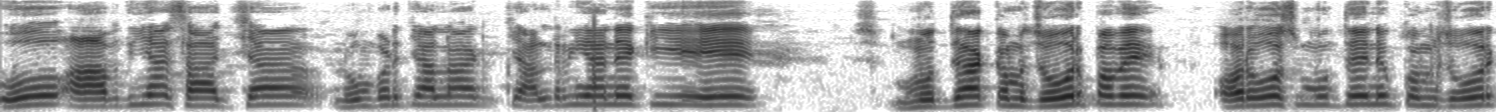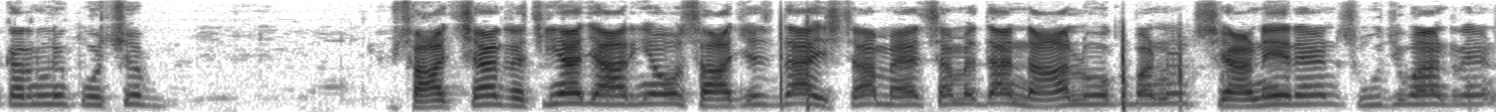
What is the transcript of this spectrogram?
ਉਹ ਆਪਦੀਆਂ ਸਾਜ਼ਿਸ਼ਾਂ ਲੁੰਬੜ ਚਾਲਾਂ ਚੱਲ ਰਹੀਆਂ ਨੇ ਕਿ ਇਹ ਮੁੱਦਾ ਕਮਜ਼ੋਰ ਪਵੇ ਔਰ ਉਸ ਮੁੱਦੇ ਨੂੰ ਕਮਜ਼ੋਰ ਕਰਨ ਲਈ ਕੁਝ ਸਾਜ਼ਿਸ਼ਾਂ ਰਚੀਆਂ ਜਾ ਰਹੀਆਂ, ਉਹ ਸਾਜ਼ਿਸ਼ ਦਾ ਹਿੱਸਾ ਮੈਂ ਸਮਝਦਾ, ਨਾ ਲੋਕ ਬਣਨ, ਸਿਆਣੇ ਰਹਿਣ, ਸੂਝਵਾਨ ਰਹਿਣ।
